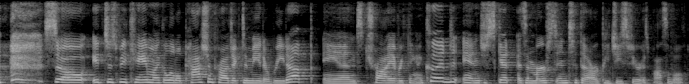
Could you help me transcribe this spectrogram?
so it just became like a little passion project to me to read up and try everything I could and just get as immersed into the RPG sphere as possible.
